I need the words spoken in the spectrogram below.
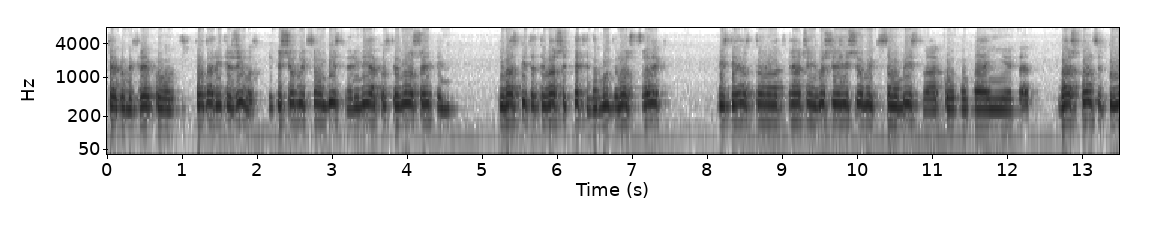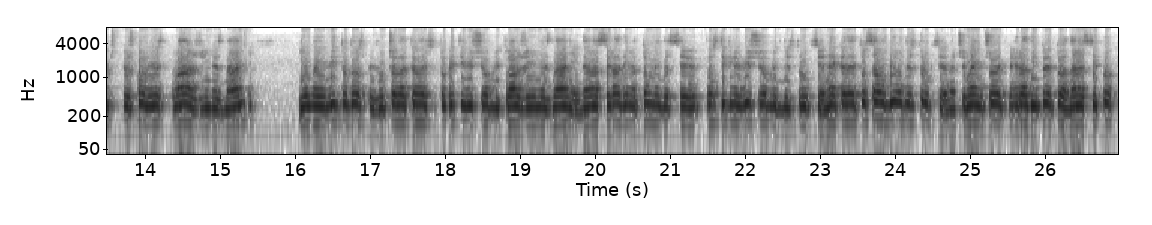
kako bih rekao, podarite život. Viši oblik samoubistva, jer vi ako ste loš roditelj i vas pitate vaše djete da bude loš čovjek, vi ste jednostavno na taj način izvršili više oblik samoubistva. Ako ovaj, vaš koncept koji učite u školi jeste laž i neznanje, i ovaj, vi to dosta izučavate, onda će to biti više oblik laži i neznanja. I danas se radi na tome da se postigne više oblik destrukcije. Nekada je to samo bilo destrukcija, znači manj čovjek ne radi i to je to, a danas je to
